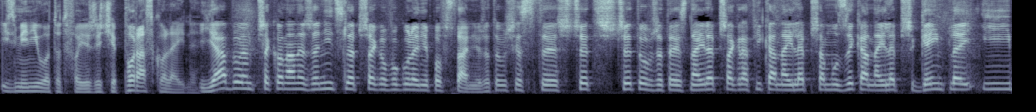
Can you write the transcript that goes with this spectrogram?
I zmieniło to twoje życie po raz kolejny. Ja byłem przekonany, że nic lepszego w ogóle nie powstanie, że to już jest y, szczyt szczytów, że to jest najlepsza grafika, najlepsza muzyka, najlepszy gameplay i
